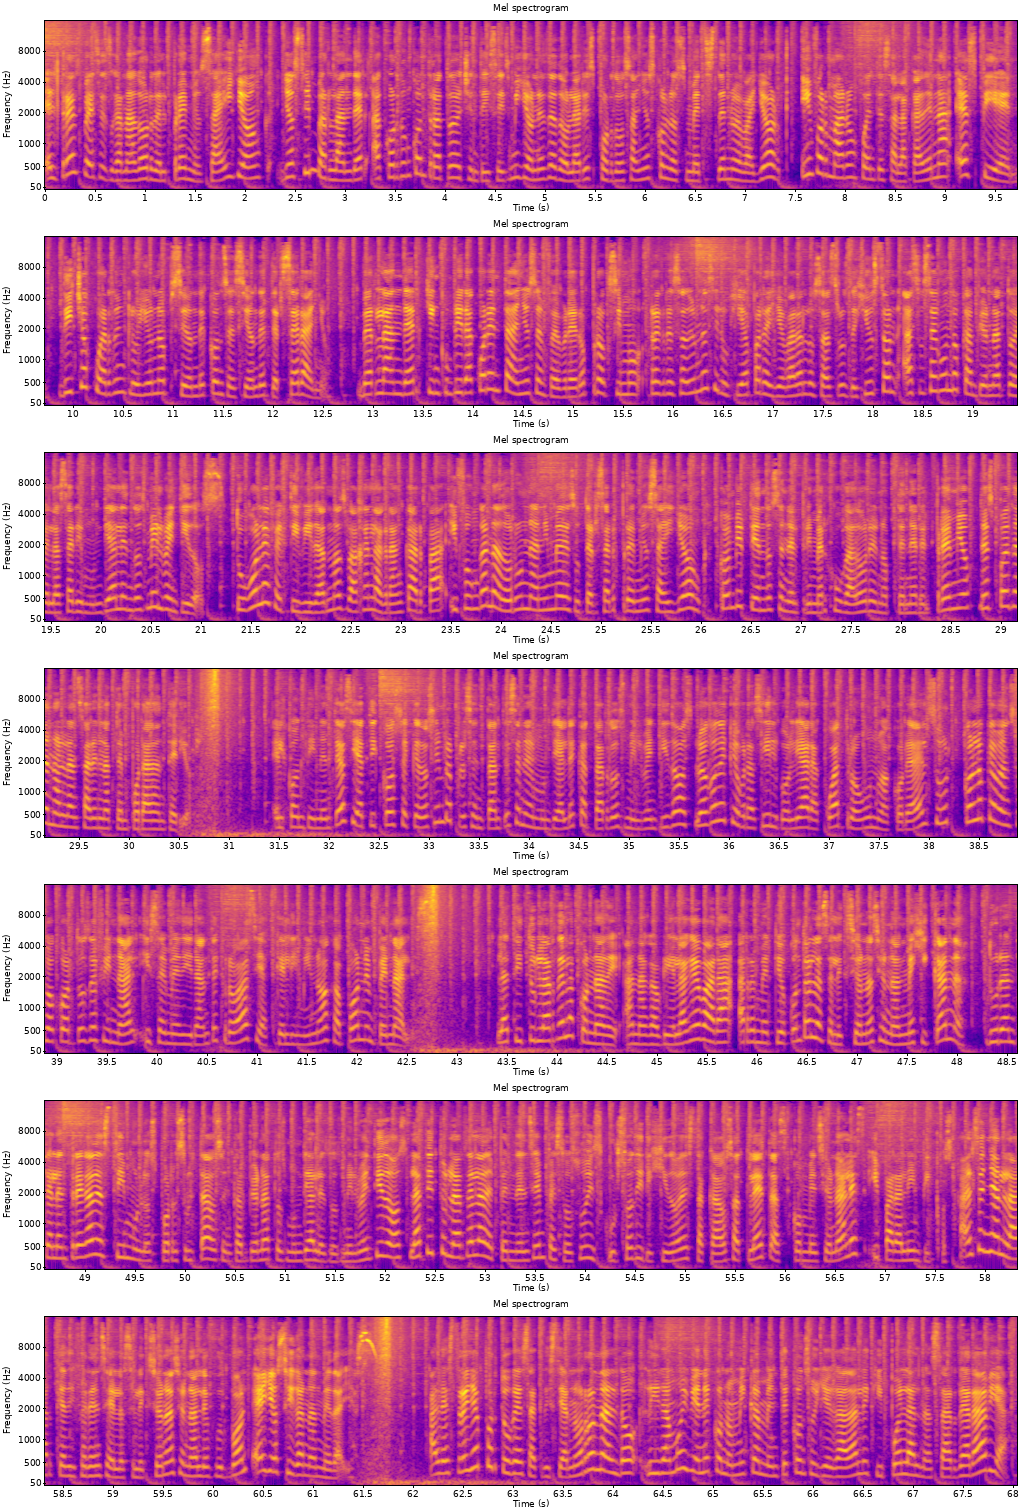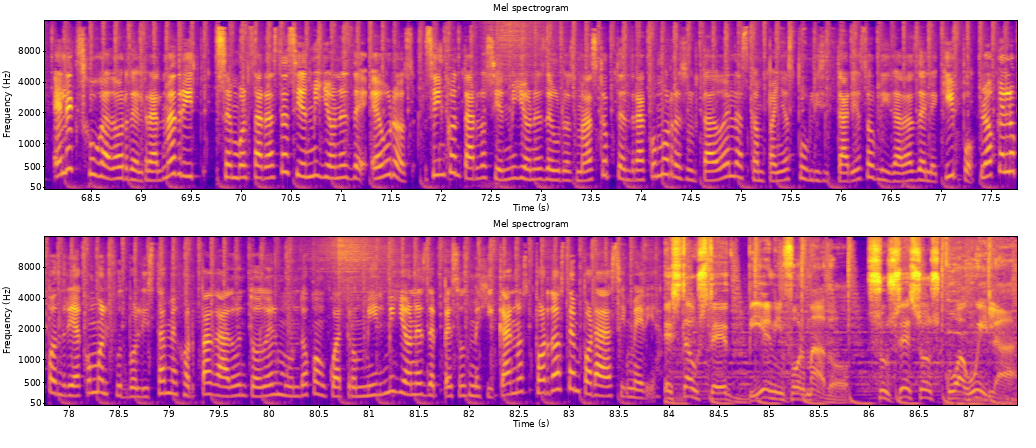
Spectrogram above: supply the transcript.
El tres veces ganador del premio Cy Young, Justin Verlander, acordó un contrato de 86 millones de dólares por dos años con los Mets de Nueva York, informaron fuentes a la cadena ESPN. Dicho acuerdo incluye una opción de concesión de tercer año. Verlander, quien cumplirá 40 años en febrero próximo, regresó de una cirugía para llevar a los Astros de Houston a su segundo campeonato de la Serie Mundial en 2022. Tuvo la efectividad más baja en la Gran Carpa y fue un ganador unánime de su tercer premio Cy Young, convirtiéndose en el primer jugador en obtener el premio después de no lanzar en la temporada anterior. El continente asiático se quedó sin representantes en el Mundial de Qatar 2022, luego de que Brasil goleara 4 a 1 a Corea del Sur, con lo que avanzó a cuartos de final y se medirá ante Croacia, que eliminó a Japón en penales. La titular de la CONADE, Ana Gabriela Guevara, arremetió contra la selección nacional mexicana. Durante la entrega de estímulos por resultados en campeonatos mundiales 2022, la titular de la dependencia empezó su discurso dirigido a destacados atletas, convencionales y paralímpicos, al señalar que a diferencia de la selección nacional de fútbol, ellos sí ganan medallas. A la estrella portuguesa Cristiano Ronaldo le irá muy bien económicamente con su llegada al equipo el Al-Nassr de Arabia. El exjugador del Real Madrid se embolsará hasta 100 millones de euros, sin contar los 100 millones de euros más que obtendrá como resultado de las campañas publicitarias obligadas del equipo, lo que lo pondría como el futbolista mejor pagado en todo el mundo con 4 mil millones de pesos mexicanos por dos temporadas y media. Está usted bien informado. Sucesos Coahuila.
